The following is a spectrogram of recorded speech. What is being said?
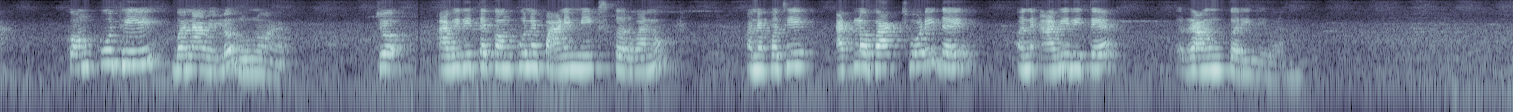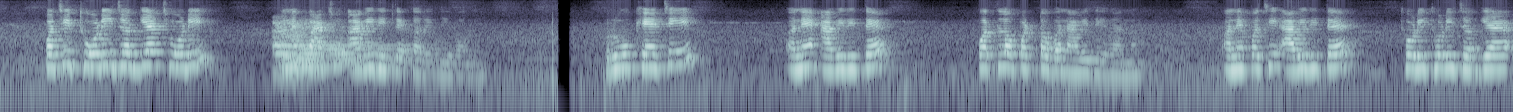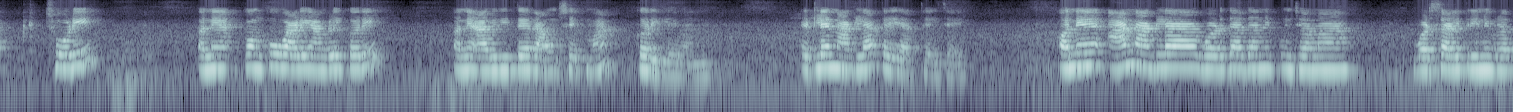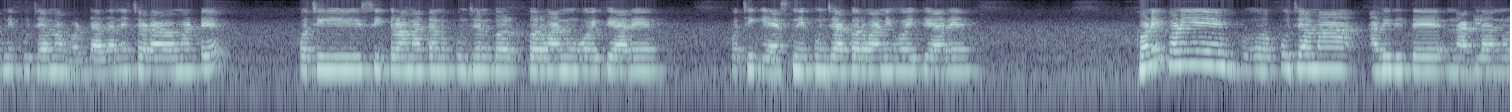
કંકુથી બનાવેલો રૂનો હાર. જો આવી રીતે કંકુને પાણી મિક્સ કરવાનું અને પછી આટલો ભાગ છોડી દઈ અને આવી રીતે રાઉન્ડ કરી દેવાનું. પછી થોડી જગ્યા છોડી અને પાછું આવી રીતે કરી દેવાનું. રૂ ખેંચી અને આવી રીતે પતલો પટ્ટો બનાવી દેવાનો. અને પછી આવી રીતે થોડી થોડી જગ્યા છોડી અને કંકુવાળી આંગળી કરી અને આવી રીતે રાઉન્ડ શેપમાં કરી લેવાનું. એટલે નાગલા તૈયાર થઈ જાય. અને આ નાગલા વડદાદાની પૂજામાં, વડસાવિત્રીની વ્રતની પૂજામાં વડદાદાને ચડાવવા માટે પછી શીતળા માતાનું પૂજન કરવાનું હોય ત્યારે, પછી ગેસની પૂજા કરવાની હોય ત્યારે. ઘણી ઘણી પૂજામાં આવી રીતે નાગલાનો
